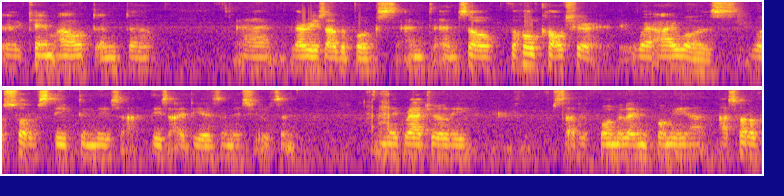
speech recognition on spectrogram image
uh, came out, and uh, uh, various other books, and and so the whole culture where I was was sort of steeped in these these ideas and issues, and and they gradually started formulating for me a, a sort of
